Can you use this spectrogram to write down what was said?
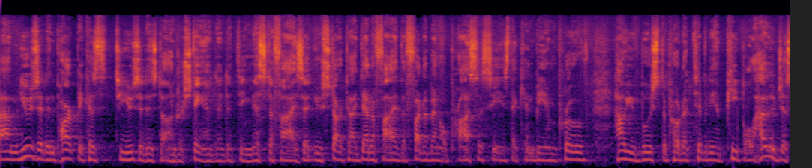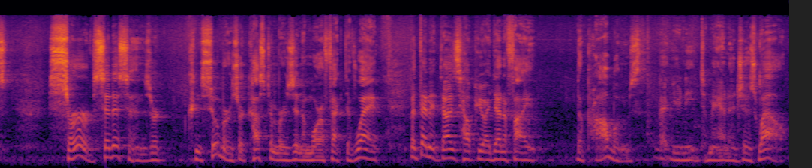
Um, use it in part because to use it is to understand it, it demystifies it. You start to identify the fundamental processes that can be improved, how you boost the productivity of people, how you just serve citizens or consumers or customers in a more effective way. But then it does help you identify the problems that you need to manage as well.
